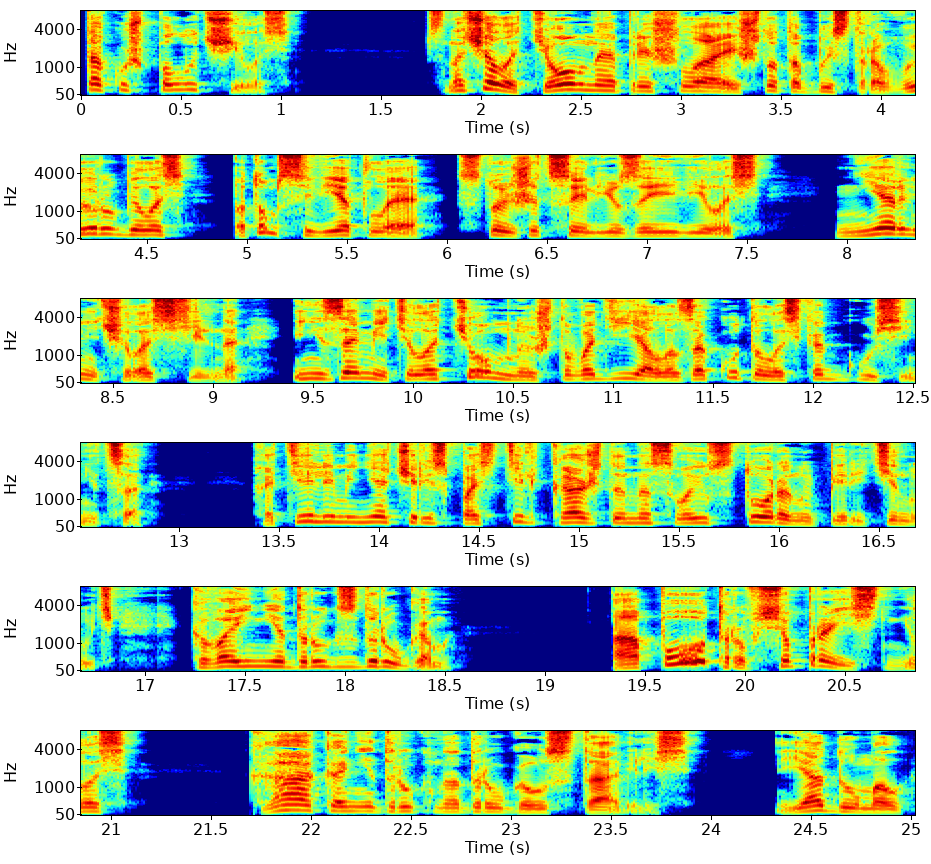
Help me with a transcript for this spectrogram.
Так уж получилось. Сначала темная пришла и что-то быстро вырубилась, потом светлая с той же целью заявилась. Нервничала сильно и не заметила темную, что в одеяло закуталась, как гусеница. Хотели меня через постель каждый на свою сторону перетянуть, к войне друг с другом. А поутру все прояснилось. Как они друг на друга уставились. Я думал,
